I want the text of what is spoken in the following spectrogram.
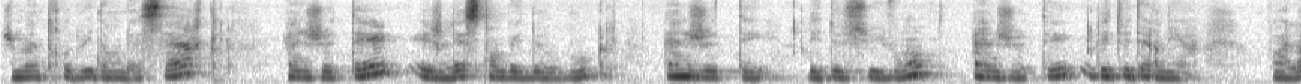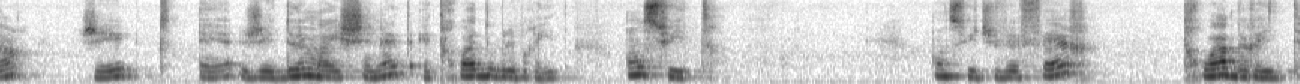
je m'introduis dans le cercle, un jeté et je laisse tomber deux boucles, un jeté, les deux suivantes, un jeté, les deux dernières. Voilà, j'ai deux mailles chaînettes et trois doubles brides. Ensuite, ensuite je vais faire trois brides.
